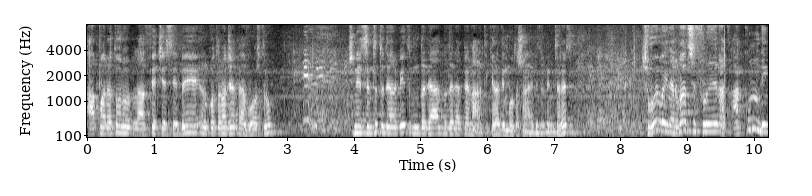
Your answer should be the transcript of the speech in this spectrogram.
apărătorul la FCSB, îl cotonogea pe a vostru și nesentitul de arbitru nu dădea, nu dădea penalti, chiar din Botoșani arbitru, bineînțeles? Și voi vă enervați și fluierați. Acum, din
